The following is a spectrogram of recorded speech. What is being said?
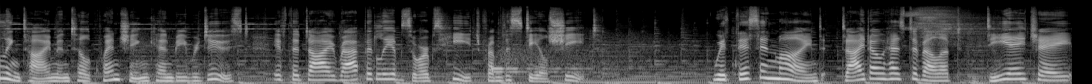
Cooling time until quenching can be reduced if the die rapidly absorbs heat from the steel sheet. With this in mind, Daido has developed DHA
